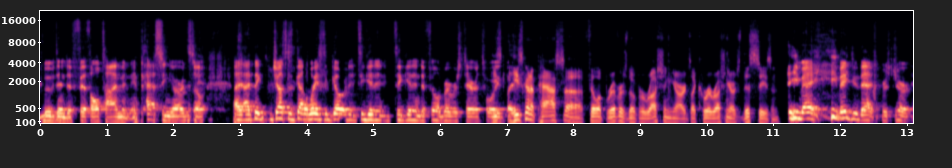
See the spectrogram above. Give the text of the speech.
moved into fifth all time in, in passing yards. So I, I, think Justin's got a ways to go to, to get in, to get into Philip Rivers territory. He's, he's going to pass uh, Philip Rivers though for rushing yards, like career rushing yards this season. He may he may do that for sure.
